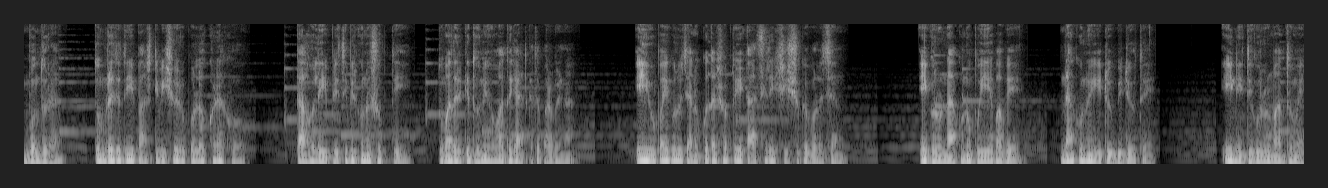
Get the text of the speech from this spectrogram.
বন্ধুরা, তোমরা যদি এই পাঁচটি বিষয়ের উপর লক্ষ্য রাখো, তাহলে এই পৃথিবীর কোনো শক্তি তোমাদেরকে ধনী হওয়া থেকে আটকাতে পারবে না। এই উপায়গুলো চাণক্য তার সব থেকে কাছের এক শিষ্যকে বলেছেন। এগুলো না কোনো বইয়ে পাবে, না কোনো ইউটিউব ভিডিওতে। এই নীতিগুলোর মাধ্যমে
